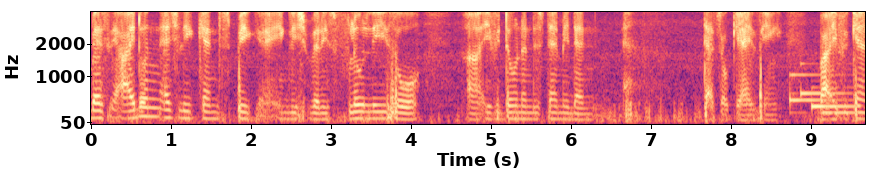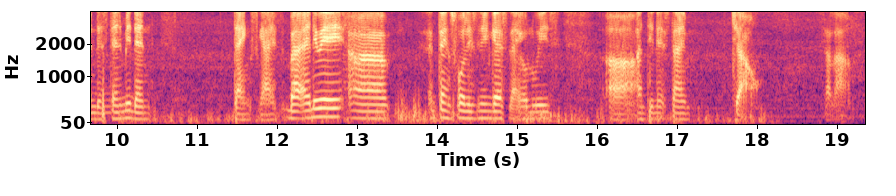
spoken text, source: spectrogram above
basically I don't actually can speak English very fluently so uh, if you don't understand me then that's okay I think. But if you can understand me then thanks guys. But anyway uh, thanks for listening guys like always. Uh, until next time ciao. Salam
